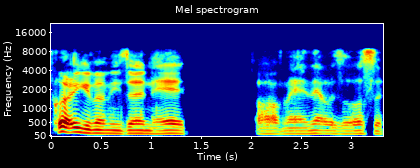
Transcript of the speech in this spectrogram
pouring it on his own head. Oh man, that was awesome.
